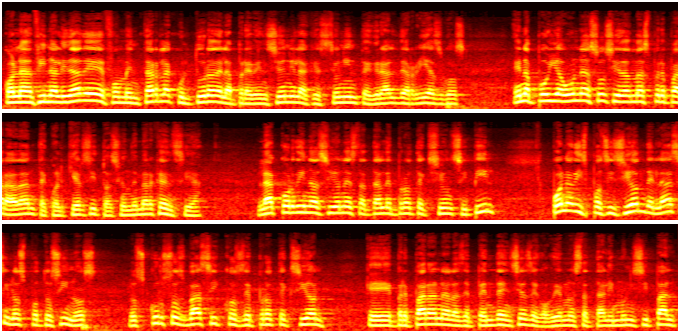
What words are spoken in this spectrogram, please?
Con la finalidad de fomentar la cultura de la prevención y la gestión integral de riesgos en apoyo a una sociedad más preparada ante cualquier situación de emergencia, la Coordinación Estatal de Protección Civil pone a disposición de las y los potosinos los cursos básicos de protección que preparan a las dependencias de gobierno estatal y municipal,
